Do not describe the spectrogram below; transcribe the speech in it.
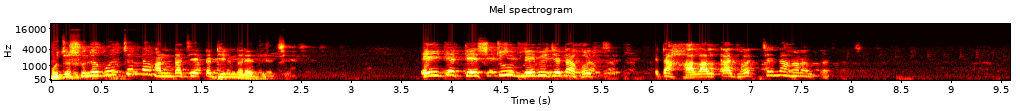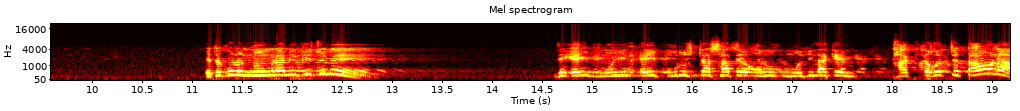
বুঝে শুনে বলছেন না আন্দাজে একটা ঢিল মেরে দিচ্ছে? এই যে টেস্ট টু বেবি যেটা হচ্ছে এটা হালাল কাজ হচ্ছে না হারাম কাজ হচ্ছে? এটা কোনো নোংরামি কিছু নেই। যে এই মহিলা, এই পুরুষটার সাথে অমুক মহিলাকে থাকতে হচ্ছে তাও না।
